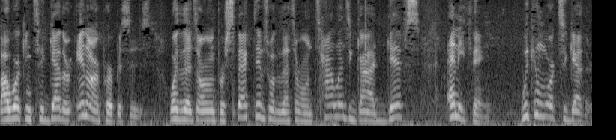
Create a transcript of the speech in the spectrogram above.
by working together in our purposes. Whether that's our own perspectives, whether that's our own talents, God gifts, anything. We can work together.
